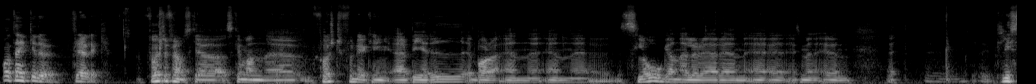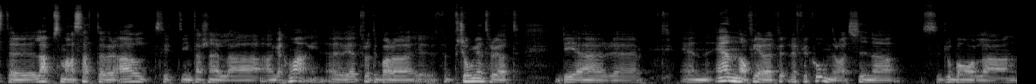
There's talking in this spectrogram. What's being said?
Vad tänker du, Fredrik? Först och främst ska, ska man eh, först fundera kring, är BRI bara en, en eh, slogan eller är det en, eh, en, en, en klisterlapp som man har satt över allt sitt internationella engagemang? Eh, jag tror att det bara, för personligen tror jag att det är eh, en, en av flera reflektioner av att Kinas globala,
